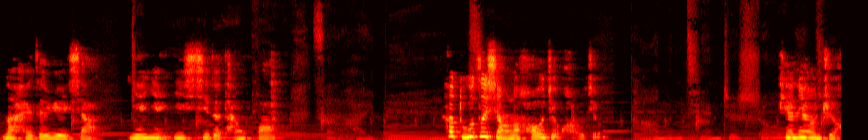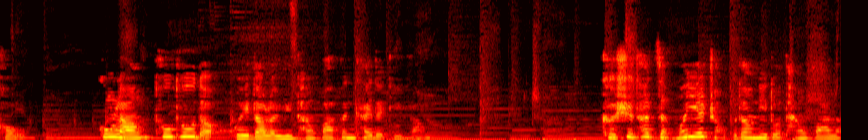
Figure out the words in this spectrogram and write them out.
那还在月下奄奄一息的昙花。他独自想了好久好久。天亮之后，公狼偷偷的回到了与昙花分开的地方，可是他怎么也找不到那朵昙花了。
